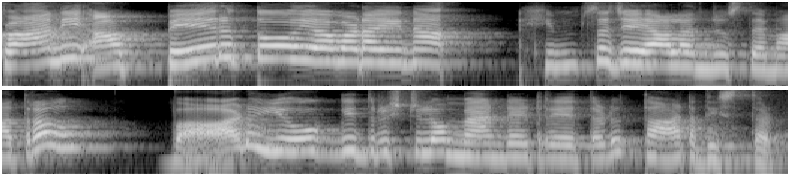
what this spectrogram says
కానీ ఆ పేరుతో ఎవడైనా హింస చేయాలని చూస్తే మాత్రం వాడు యోగి దృష్టిలో మ్యాండేటరీ అవుతాడు తాటదిస్తాడు.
